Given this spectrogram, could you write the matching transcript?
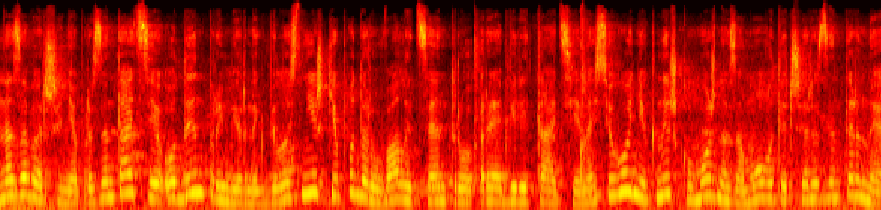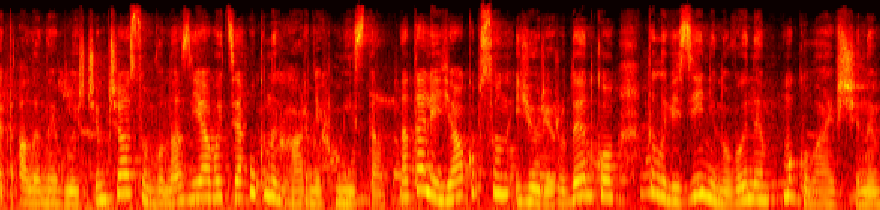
На завершення презентації один примірник білосніжки подарували центру реабілітації. На сьогодні книжку можна замовити через інтернет, але найближчим часом вона з'явиться у книгарнях міста. Наталія Якобсон, Юрій Руденко, телевізійні новини Миколаївщини.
